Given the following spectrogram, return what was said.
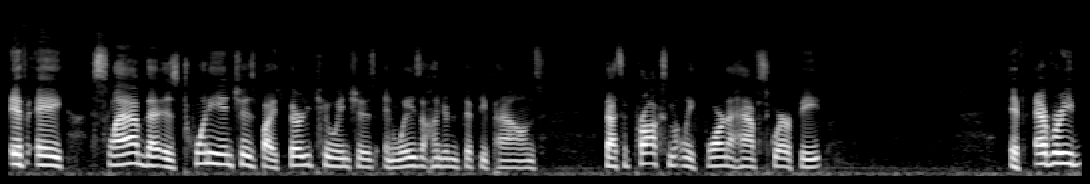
If a slab that is 20 inches by 32 inches and weighs 150 pounds, that's approximately four and a half square feet. If every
